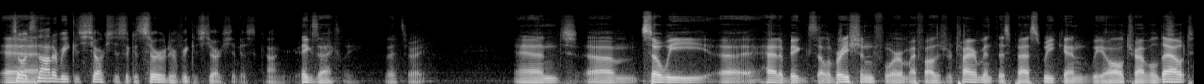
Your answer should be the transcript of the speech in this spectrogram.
So it's uh, not a Reconstruction, it's a conservative Reconstructionist congregation. Exactly. That's right. And um, so we uh, had a big celebration for my father's retirement this past weekend. We all traveled out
